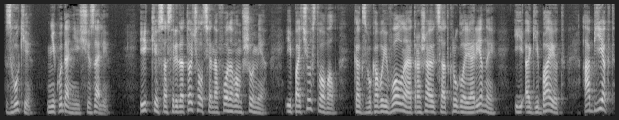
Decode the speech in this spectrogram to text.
Звуки никуда не исчезали. Икки сосредоточился на фоновом шуме и почувствовал, как звуковые волны отражаются от круглой арены и огибают объект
